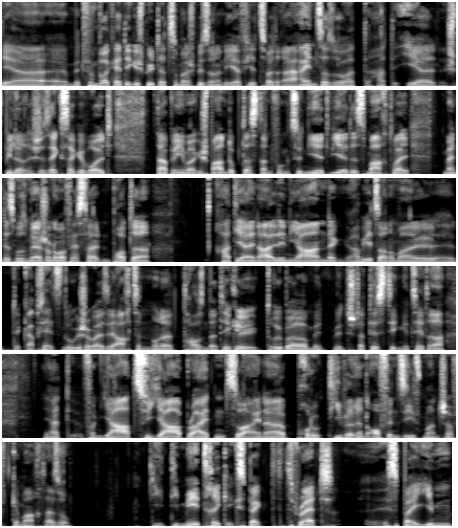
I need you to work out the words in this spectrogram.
der äh, mit Fünferkette gespielt hat zum Beispiel, sondern eher 4-2-3-1, also hat, hat eher spielerische Sechser gewollt. Da bin ich mal gespannt, ob das dann funktioniert, wie er das macht, weil, ich meine, das muss man ja schon nochmal festhalten. Potter hat ja in all den Jahren, da habe ich jetzt auch nochmal, äh, da gab es ja jetzt logischerweise 1800.000 Artikel drüber mit, mit Statistiken etc., er hat von Jahr zu Jahr Brighton zu einer produktiveren Offensivmannschaft gemacht. Also die, die Metrik Expected Threat ist bei ihm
